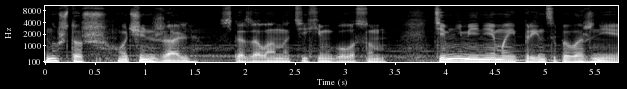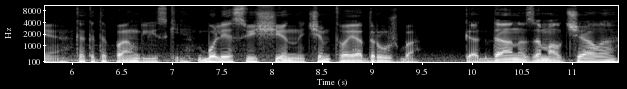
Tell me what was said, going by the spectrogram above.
«Ну что ж, очень жаль», — сказала она тихим голосом. «Тем не менее, мои принципы важнее, как это по-английски, более священны, чем твоя дружба». Когда она замолчала,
